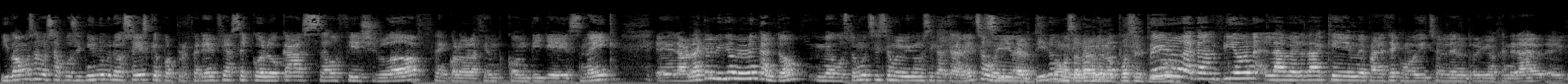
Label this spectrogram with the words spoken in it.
Y vamos a nuestra posición número 6, que por preferencia se coloca Selfish Love, en colaboración con DJ Snake. Eh, la verdad que el vídeo a mí me encantó, me gustó muchísimo el vídeo musical que han hecho, muy Sí, divertido. vamos muy a hablar de lo positivo. Pero la canción, la verdad que me parece, como he dicho en el review en general, eh,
